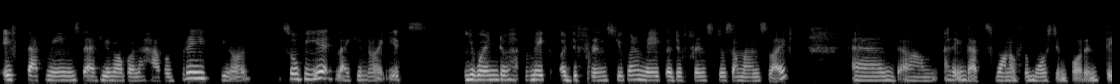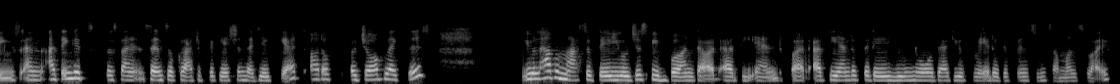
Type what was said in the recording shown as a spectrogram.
if that means that you're not going to have a break you know so be it. Like you know it's you're going to make a difference you're going to make a difference to someone's life. And um, i think that's one of the most important things. And i think it's the sense of gratification that you get out of a job like this. You'll have a massive day you'll just be burnt out at the end. But at the end of the day you know that you've made a difference in someone's life.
